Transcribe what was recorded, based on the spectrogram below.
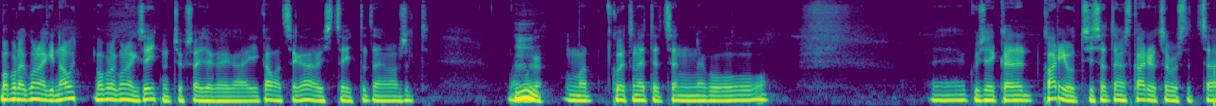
ma pole kunagi naut-, ma pole kunagi sõitnud siukse asjaga ega ei kavatse ka vist sõita tõenäoliselt Mm. mm.. ma kujutan ette, et see on nagu. Kui sa ikka karjud, siis sa tõenäoliselt karjud sellepärast, et sa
